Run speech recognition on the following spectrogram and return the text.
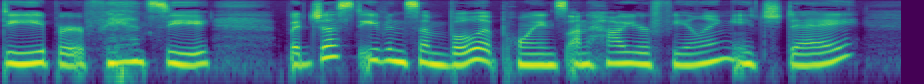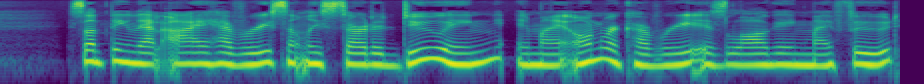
deep or fancy, but just even some bullet points on how you're feeling each day Something that I have recently started doing in my own recovery is logging my food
